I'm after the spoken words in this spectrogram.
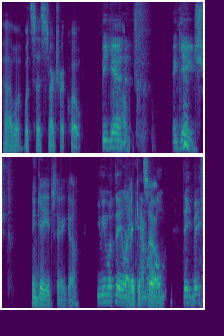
uh, what, what's a Star Trek quote? Begin. Um, Engage. Engage. There you go. You mean what they Or like make it hammer so. home? They make.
